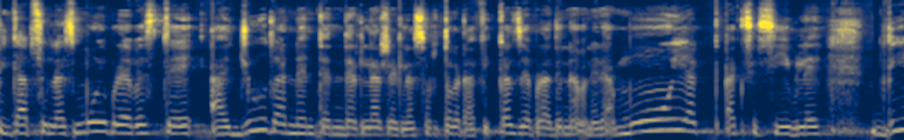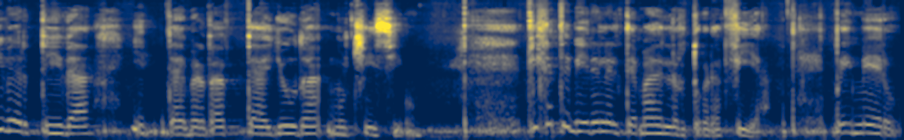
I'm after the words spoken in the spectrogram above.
en cápsulas muy breves te ayudan a entender las reglas ortográficas de verdad de una manera muy accesible, divertida y de verdad te ayuda muchísimo. Bien en el tema de la ortografía. Primero,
